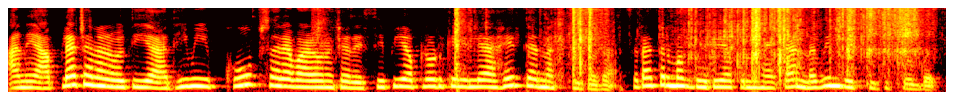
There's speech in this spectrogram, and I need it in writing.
आणि आपल्या चॅनलवरती याआधी मी खूप साऱ्या वाळवण्याच्या रेसिपी अपलोड केलेल्या आहेत त्या नक्की बघा. चला तर मग भेटूया पुन्हा एका नवीन रेसिपीसोबत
